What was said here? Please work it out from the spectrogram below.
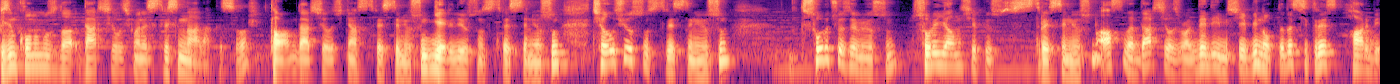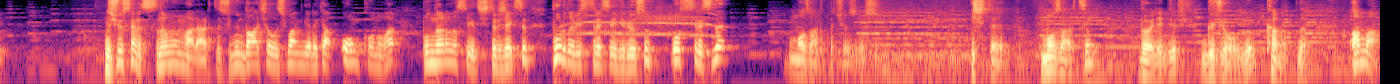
bizim konumuzla ders çalışmayla stresin ne alakası var? Tamam ders çalışırken stresleniyorsun, geriliyorsun, stresleniyorsun, çalışıyorsun, stresleniyorsun soru çözemiyorsun, soruyu yanlış yapıyorsun, stresleniyorsun. Aslında ders çalışmak dediğimiz şey bir noktada stres harbi. Düşünsene sınavın var ertesi gün, daha çalışman gereken 10 konu var. Bunları nasıl yetiştireceksin? Burada bir strese giriyorsun. O stresi de Mozart'la çözüyorsun. İşte Mozart'ın böyle bir gücü olduğu kanıtlı. Ama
